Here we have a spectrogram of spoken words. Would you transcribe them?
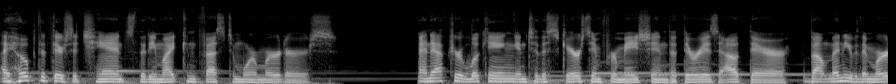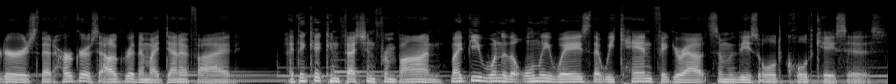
I hope that there's a chance that he might confess to more murders. And after looking into the scarce information that there is out there about many of the murders that Hargrove's algorithm identified, I think a confession from Vaughn might be one of the only ways that we can figure out some of these old cold cases.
